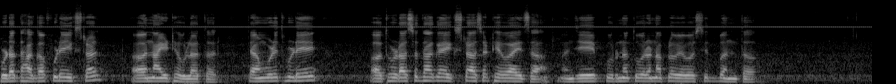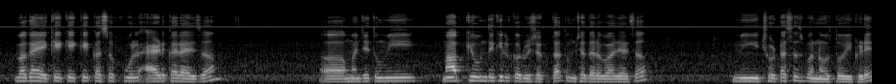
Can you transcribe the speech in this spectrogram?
थोडा धागा पुढे एक्स्ट्रा नाही ठेवला तर. त्यामुळे थोडे थोडासा धागा एक्स्ट्रा असा ठेवायचा. म्हणजे पूर्ण तोरण आपलं व्यवस्थित बनतं. बघा एक एक एक एक असं फूल ॲड करायचं. म्हणजे तुम्ही माप घेऊन देखील करू शकता तुमच्या दरवाज्याचं. मी छोटासाच बनवतो इकडे.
